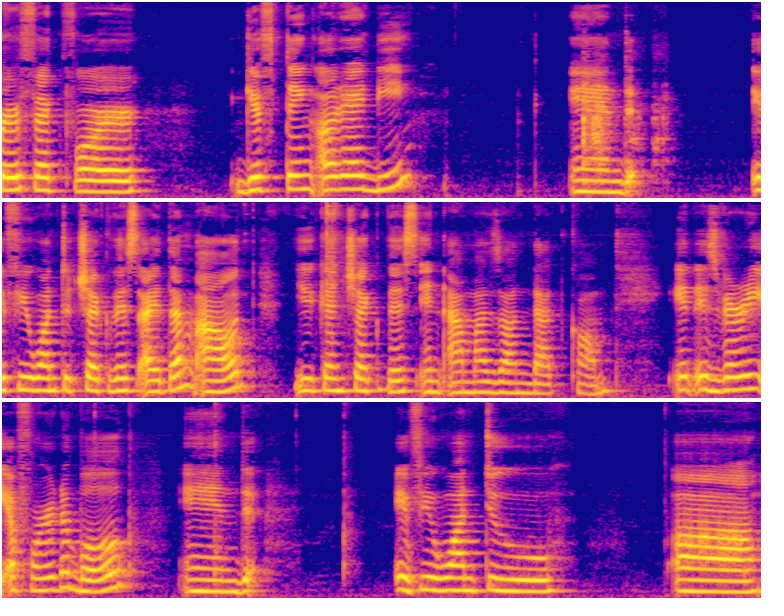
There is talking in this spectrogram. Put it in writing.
perfect for gifting already. And if you want to check this item out, you can check this in amazon.com. It is very affordable and if you want to uh,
